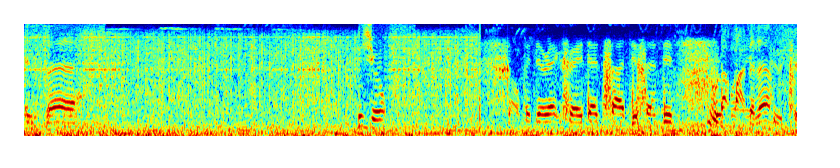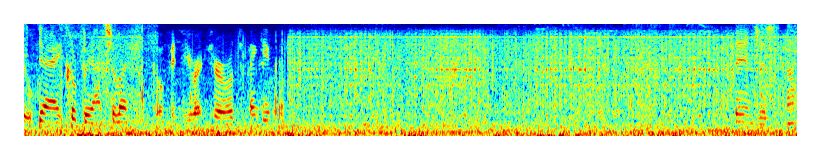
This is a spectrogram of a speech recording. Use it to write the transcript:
It's there. Visual. Copy, direct ray, dead side descended. That might be them. Yeah, it could be actually. Copy, direct ray, roger, thank you. Dangerous. Huh?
